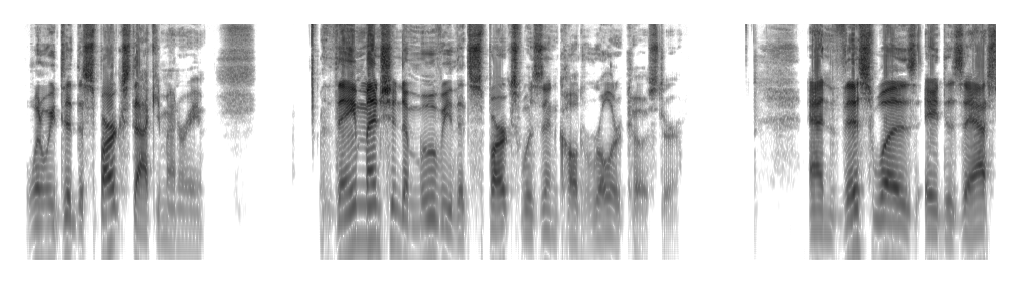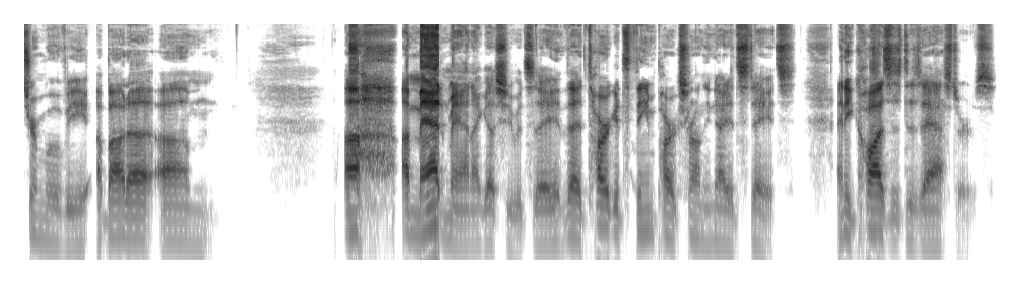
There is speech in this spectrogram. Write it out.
when we did the Sparks documentary, they mentioned a movie that Sparks was in called Roller Coaster and this was a disaster movie about a um a, a madman, I guess you would say, that targets theme parks around the United States, and he causes disasters.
